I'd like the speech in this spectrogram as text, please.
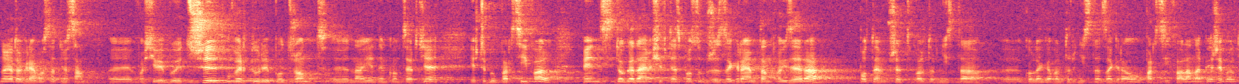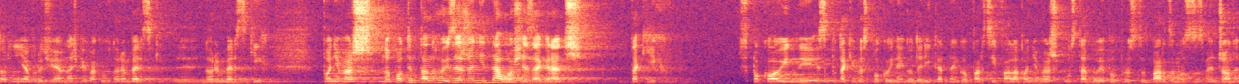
No ja to grałem ostatnio sam. Y, Właściwie były trzy uwertury pod rząd y, na jednym koncercie. Jeszcze był Parsifal, więc dogadałem się w ten sposób, że zagrałem Tannhäusera, potem wszedł waltornista, y, kolega waltornista zagrał Parsifala na pierwszej waltorni, ja wróciłem na śpiewaków norymberskich, norymberskich ponieważ no, po tym Tannhäuserze nie dało się zagrać takich spokojny, sp- takiego spokojnego, delikatnego Parsifala, ponieważ usta były po prostu bardzo mocno zmęczone.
